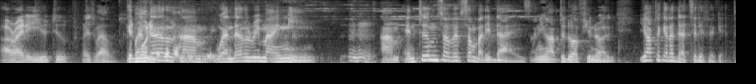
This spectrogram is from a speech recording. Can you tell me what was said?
All righty, you too as well. Good Wendell, morning. um, Wendell, remind me. Um, in terms of if somebody dies and you have to do a funeral, you have to get a death certificate.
